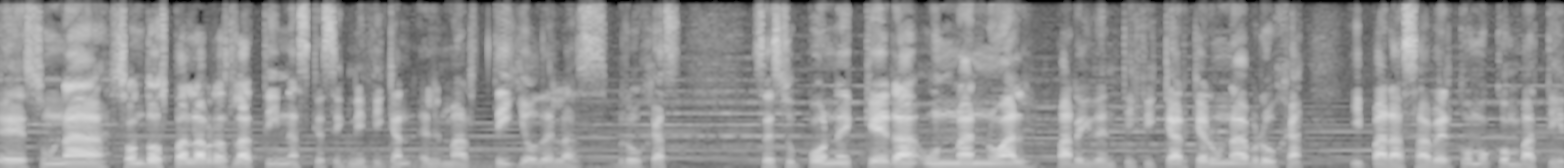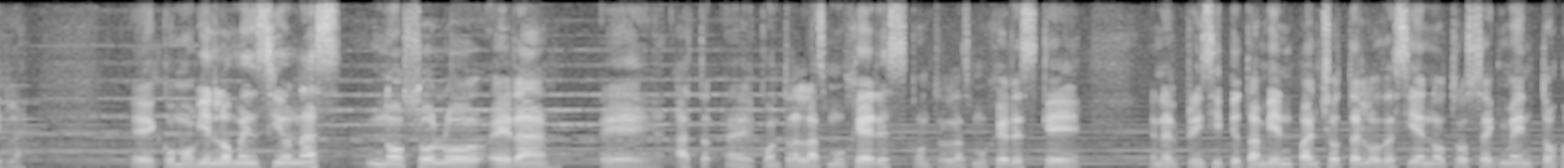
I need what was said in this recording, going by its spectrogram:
Es una, son dos palabras latinas que significan el martillo de las brujas. Se supone que era un manual para identificar que era una bruja y para saber cómo combatirla. Eh, como bien lo mencionas, no solo era eh, eh, contra las mujeres, contra las mujeres que en el principio también Pancho te lo decía en otro segmento,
